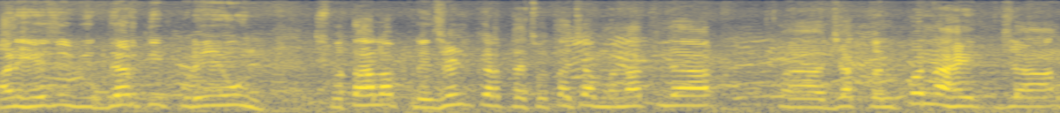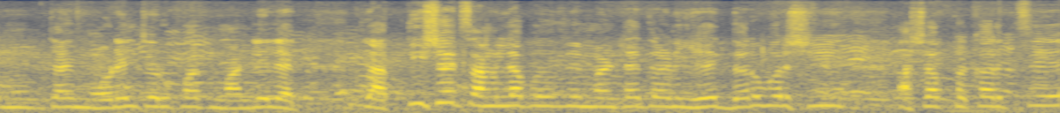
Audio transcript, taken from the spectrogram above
आणि हे जे विद्यार्थी पुढे येऊन स्वतःला प्रेझेंट करतात स्वतःच्या मनातल्या ज्या कल्पना आहेत ज्या त्या मॉडेलच्या रूपात मांडलेल्या आहेत ते अतिशय चांगल्या पद्धतीने म्हणतायत आणि हे दरवर्षी अशा प्रकारचे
